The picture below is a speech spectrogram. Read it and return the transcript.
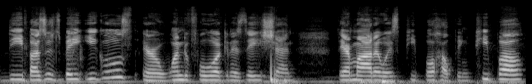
the Buzzards Bay Eagles. They're a wonderful organization. Their motto is "People helping people."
